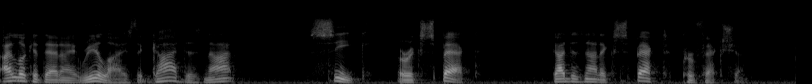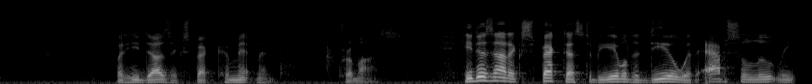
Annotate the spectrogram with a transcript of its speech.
I look at that and I realize that God does not seek or expect, God does not expect perfection, but He does expect commitment from us. He does not expect us to be able to deal with absolutely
